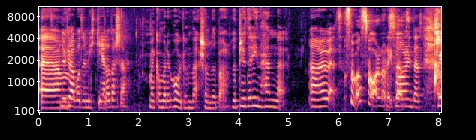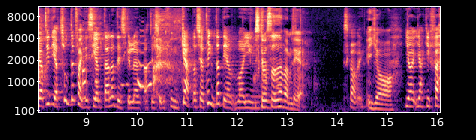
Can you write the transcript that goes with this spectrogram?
Ehm, Du kan ha både Mikaela och Dasha. men kommer du ihåg den där som vi bara, vi bjuder in henne. Ja, jag vet. Så vad svarade inte Svarar ens? inte ens. Men jag, tyckte, jag trodde faktiskt helt ärligt att det skulle, att det skulle funka. Alltså jag tänkte att det var gynnsamt. Ska vi säga vem det är? Ska vi? Ja. Ja, Jackie Färr.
